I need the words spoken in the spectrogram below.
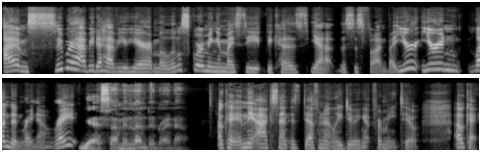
I'm super happy to have you here. I'm a little squirming in my seat because yeah, this is fun. But you're you're in London right now, right? Yes, I'm in London right now. Okay, and the accent is definitely doing it for me too. Okay.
